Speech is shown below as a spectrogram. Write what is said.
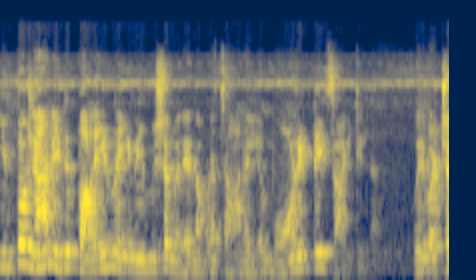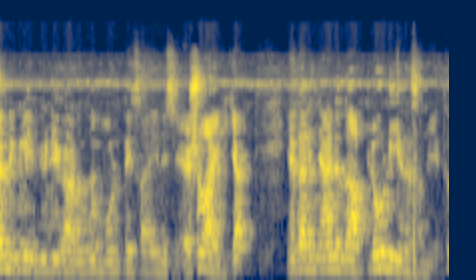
ഇപ്പം ഞാൻ ഇത് പറയുന്ന ഈ നിമിഷം വരെ നമ്മുടെ ചാനൽ മോണിറ്റൈസ് ആയിട്ടില്ല. ഒരു പക്ഷേ നിങ്ങൾ ഈ വീഡിയോ കാണുന്നത് മോണിറ്റൈസ് ആയതിനു ശേഷമായിരിക്കാം. ഏതായാലും ഞാനിത് അപ്ലോഡ് ചെയ്യുന്ന സമയത്ത്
